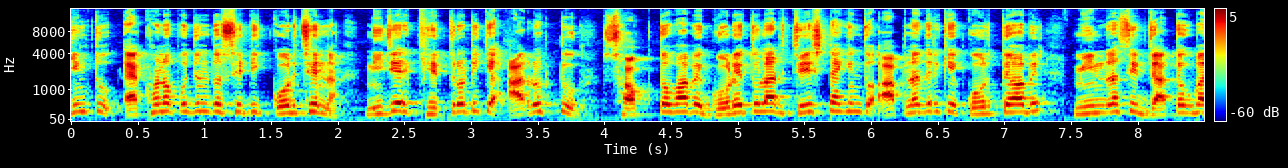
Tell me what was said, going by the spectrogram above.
কিন্তু এখনও পর্যন্ত সেটি করছে না। নিজের ক্ষেত্রটিকে আরও একটু শক্তভাবে গড়ে তোলার চেষ্টা কিন্তু আপনাদেরকে করতে হবে। মীন রাশির জাতক বা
